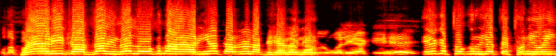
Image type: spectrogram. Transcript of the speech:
ਉਹਦਾ ਮੈਂ ਅੜੀ ਕਰਦਾ ਨਹੀਂ ਮੈਂ ਲੋਕ ਤਾਂ ਅੜੀਆਂ ਕਰਨ ਲੱਗ ਜਾਂਦੇ ਨੇ। ਕਰ ਲੂਗਾ ਲਿਆ ਕੇ ਇਹ। ਇਹ ਕਿੱਥੋਂ ਕਰੂ ਜੇ ਤੇਥੋਂ ਨਹੀਂ ਹੋਈ।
